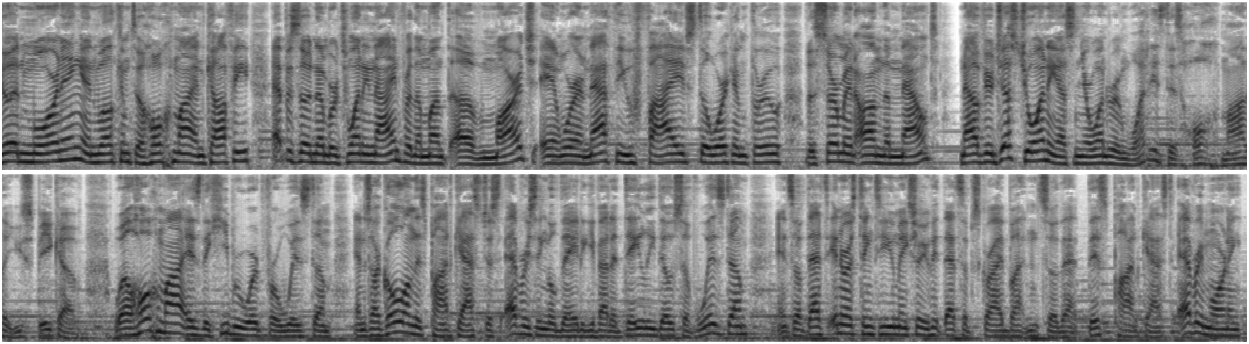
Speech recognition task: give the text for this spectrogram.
Good morning and welcome to Hochma and Coffee, episode number 29 for the month of March. And we're in Matthew 5, still working through the Sermon on the Mount. Now, if you're just joining us and you're wondering, what is this Hochma that you speak of? Well, Hochma is the Hebrew word for wisdom, and it's our goal on this podcast just every single day to give out a daily dose of wisdom. And so if that's interesting to you, make sure you hit that subscribe button so that this podcast every morning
